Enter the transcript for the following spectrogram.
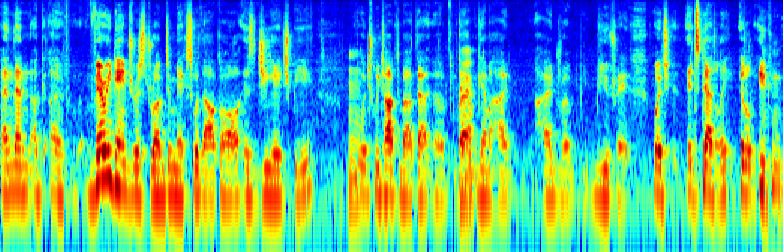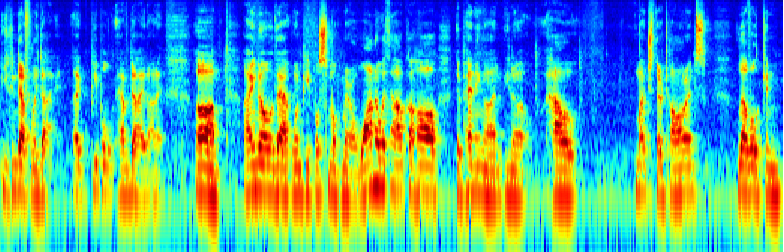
And then a, a very dangerous drug to mix with alcohol is GHB, which we talked about that uh, Right. gamma hy- hydrobutyate, which it's deadly. It'll you can you can definitely die. Like people have died on it. Um, I know that when people smoke marijuana with alcohol, depending on you know how much their tolerance level can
